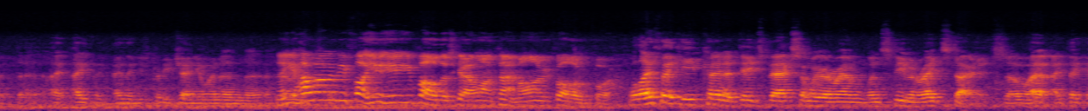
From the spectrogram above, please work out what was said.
But uh, I, I, think, I think he's pretty genuine and. Uh, Now, you, how long have you followed? You, you you followed this guy a long time. How long have you followed him for? Well, I think he kind of dates back somewhere around when Steven Wright started. So I, I think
